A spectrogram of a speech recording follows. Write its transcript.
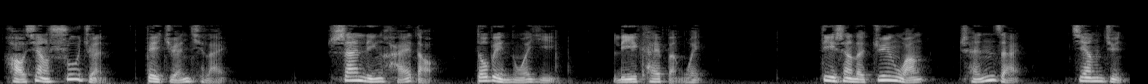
好像书卷被卷起来，山林海岛都被挪移，离开本位。地上的君王、臣宰、将军、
